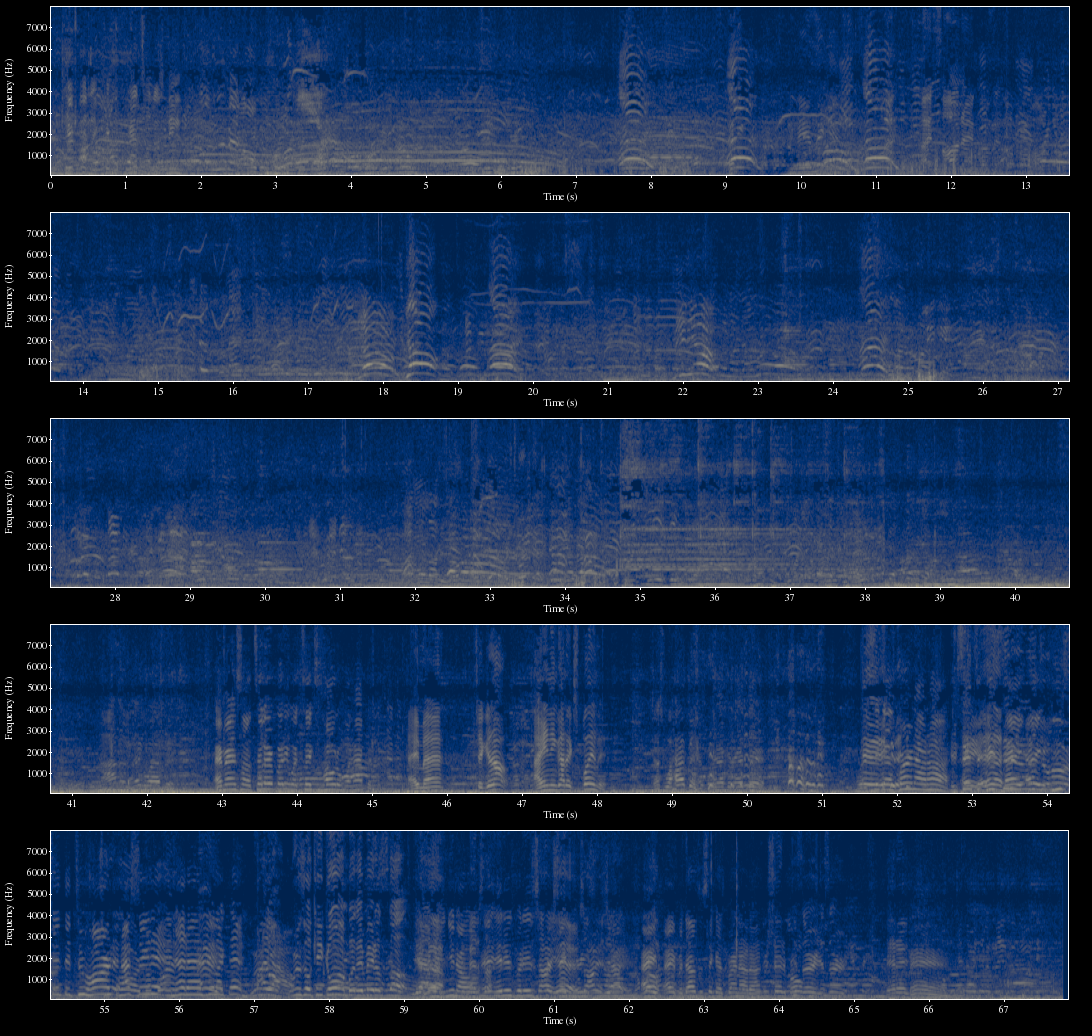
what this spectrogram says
can kick and they kick man, so tell everybody what Texas Hold'em, what happened. Hey man, check it out. I ain't even gotta explain it. That's what happened. What happened right there? Well, Hey. sick ass burnout, huh? He sent Hey, it. He yeah. sent Hey, it hey, too you hard. sent it too hard, and I hard, seen it, boy. and that ass Hey, went like that. We was, wow. gonna, we was gonna keep going, but they made us stop. Yeah, I mean, you know, it's it, it is what it is. it's all for right, safety yeah, it's all right, reasons, it's all right. you know? No Hey, problem. hey, but that was a sick ass burnout, huh? Appreciate it, bro. Yes, sir. Yes, sir. Man,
